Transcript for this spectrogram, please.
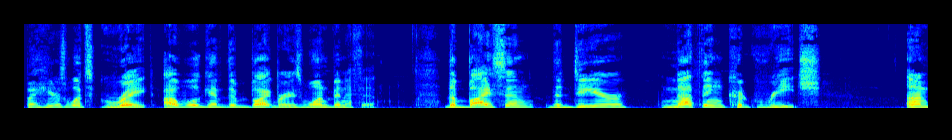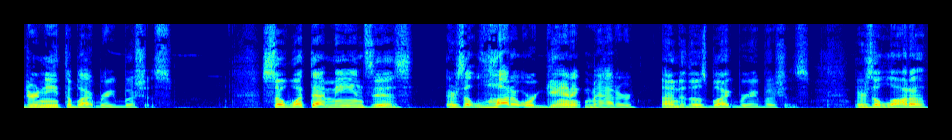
But here's what's great. I will give the blackberries one benefit. The bison, the deer, nothing could reach underneath the blackberry bushes. So what that means is there's a lot of organic matter under those blackberry bushes. There's a lot of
